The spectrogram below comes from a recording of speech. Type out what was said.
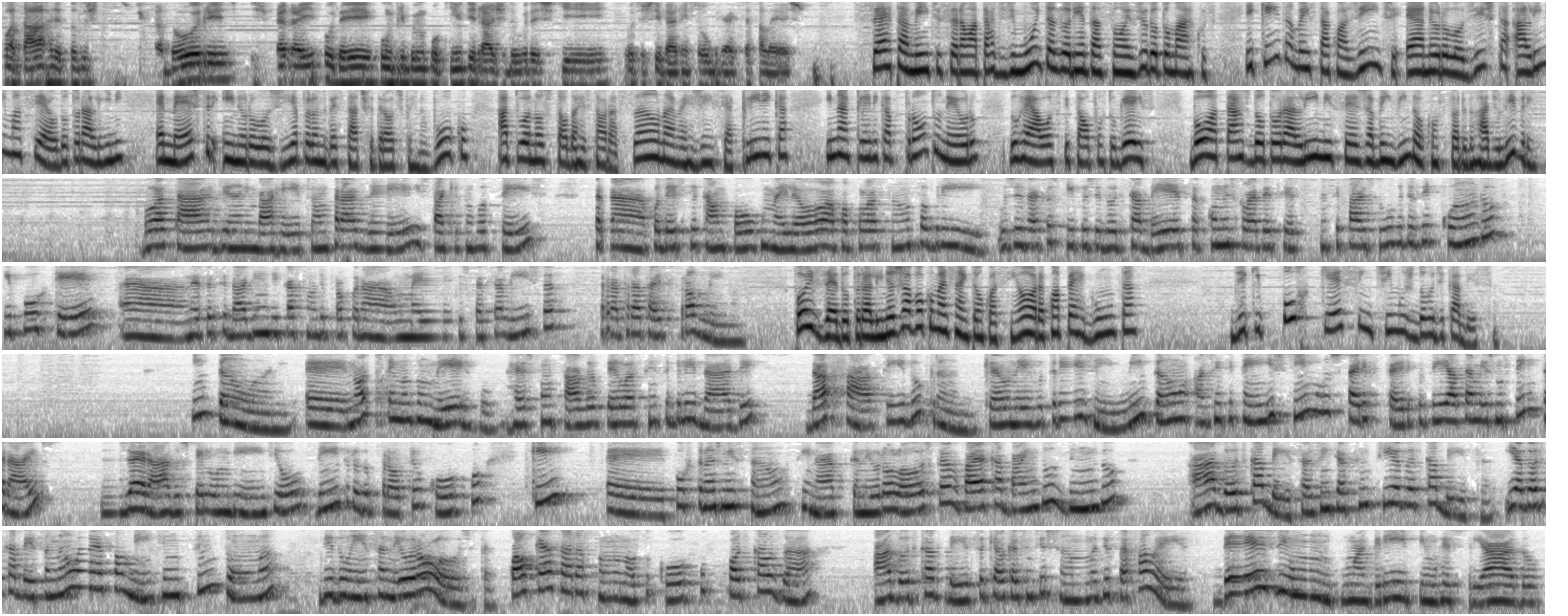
Boa tarde a todos os espectadores. Espero aí poder contribuir um pouquinho, tirar as dúvidas que vocês tiverem sobre as cefaleias. Certamente será uma tarde de muitas orientações, viu, doutor Marcos? E quem também está com a gente é a neurologista Aline Maciel. Doutora Aline é mestre em neurologia pela Universidade Federal de Pernambuco, atua no Hospital da Restauração, na emergência clínica e na clínica Pronto Neuro do Real Hospital Português. Boa tarde, doutora Aline, seja bem-vinda ao consultório do Rádio Livre. Boa tarde, Anne Barreto. É um prazer estar aqui com vocês para poder explicar um pouco melhor à população sobre os diversos tipos de dor de cabeça, como esclarecer as principais dúvidas e quando e por que a necessidade e indicação de procurar um médico especialista para tratar esse problema. Pois é, doutora Aline, eu já vou começar então com a senhora com a pergunta de que por que sentimos dor de cabeça? Então, Anne, é, nós temos um nervo responsável pela sensibilidade da face e do crânio, que é o nervo trigêmeo. Então, a gente tem estímulos periféricos e até mesmo centrais gerados pelo ambiente ou dentro do próprio corpo, que é, por transmissão sináptica neurológica vai acabar induzindo a dor de cabeça. A gente a sentir a dor de cabeça. E a dor de cabeça não é somente um sintoma de doença neurológica. Qualquer alteração no nosso corpo pode causar a dor de cabeça, que é o que a gente chama de cefaleia desde um, uma gripe, um resfriado,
